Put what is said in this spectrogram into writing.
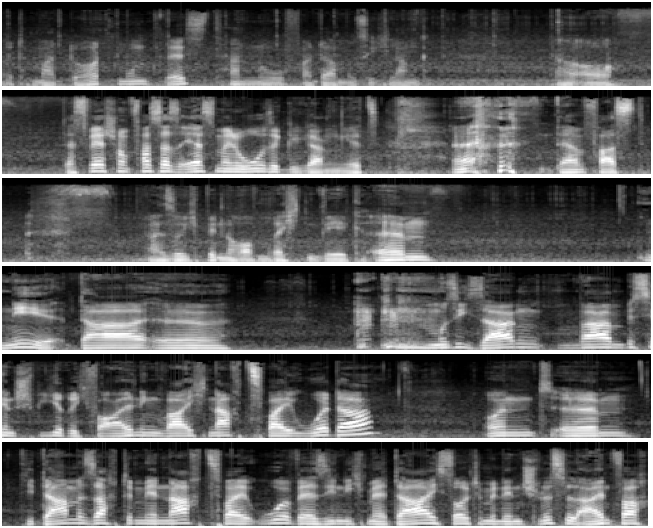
Warte mal, Dortmund, West, Hannover, da muss ich lang. Oh, oh. Das wäre schon fast das erste Mal in die Hose gegangen jetzt. da fast. Also ich bin noch auf dem rechten Weg. Ähm, nee, da äh, muss ich sagen, war ein bisschen schwierig. Vor allen Dingen war ich nach 2 Uhr da und ähm, die Dame sagte mir, nach 2 Uhr wäre sie nicht mehr da. Ich sollte mir den Schlüssel einfach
